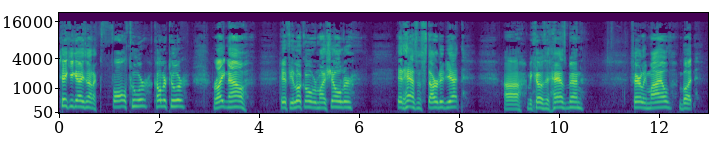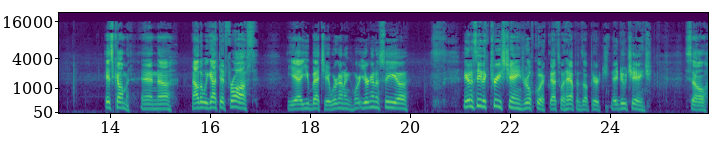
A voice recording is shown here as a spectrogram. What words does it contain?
take you guys on a fall tour, color tour. Right now, if you look over my shoulder, it hasn't started yet uh, because it has been fairly mild, but it's coming. And uh, now that we got that frost, yeah, you betcha, we're gonna, we're, you're gonna see, uh, you're gonna see the trees change real quick. That's what happens up here. They do change. So,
